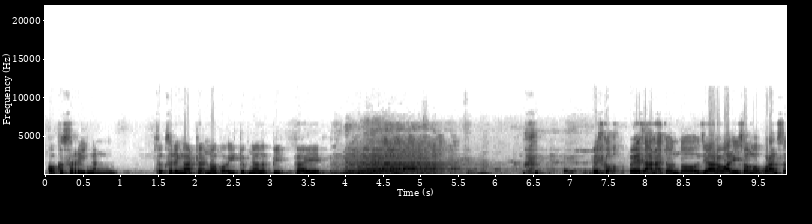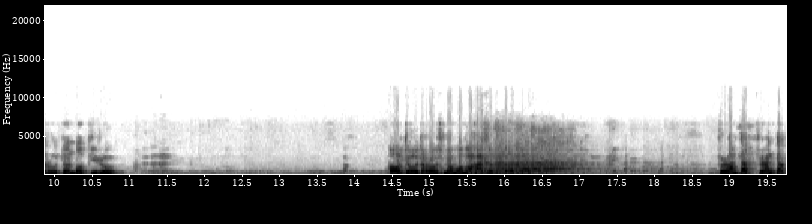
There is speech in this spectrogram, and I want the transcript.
Kok keseringan. Jok sering ngadakno kok hidupnya lebih baik. Wes kok wes anak contoh ziarah wali songo kurang seru, contoh biru. Oh, jauh terus ngomong masuk. berangkat berangkat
